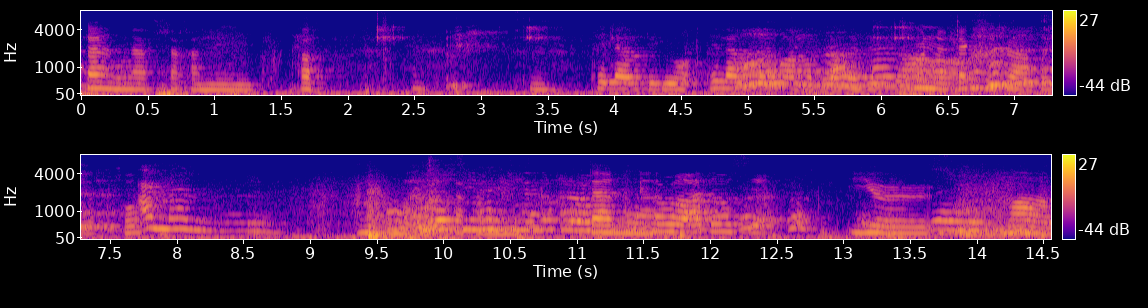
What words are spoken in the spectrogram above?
tanah sa kami. Oh. Pelau tingo, pelau tingo ka pa kasi. Kuna taxi sa ako kami. Tanah. Your mom.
